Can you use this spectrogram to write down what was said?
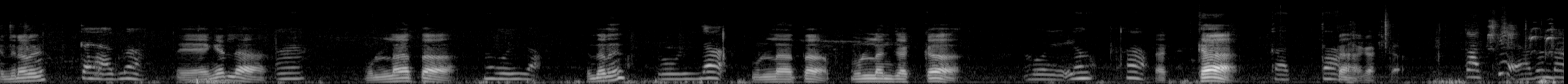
എന്തിനാണ്? തേങ്ങ. ആ. മുള്ളാത്ത. എന്താണ്? മുള്ളാത്ത മുള്ളഞ്ചക്ക. കക്ക. കക്ക. അതെന്താ?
